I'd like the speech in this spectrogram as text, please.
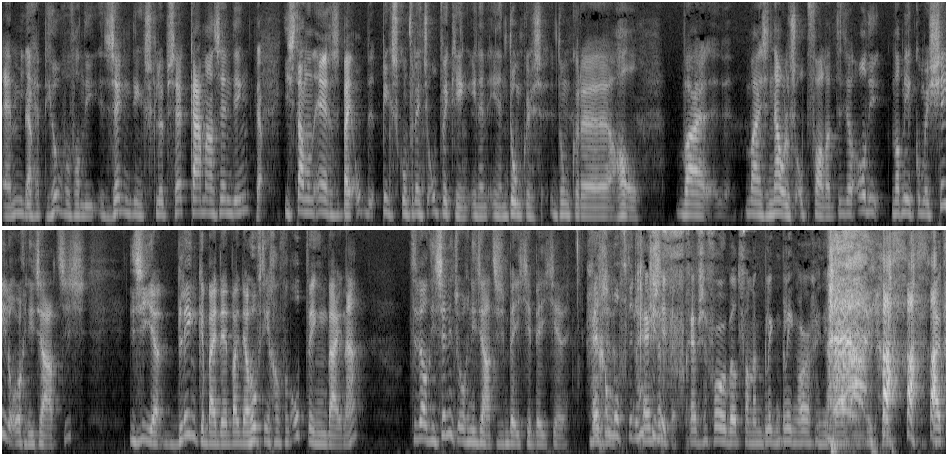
je Ja. hebt heel veel van die zendingsclubs, hè, Kama-zending. Ja. Die staan dan ergens bij op, de Pinksterconferentie Opwekking in een, in een donkers, donkere hal, waar, waar ze nauwelijks opvallen. Al die wat meer commerciële organisaties, die zie je blinken bij de, bij de hoofdingang van Opwekking bijna. Terwijl die zendingsorganisaties een beetje, een beetje weggemoffeld in een hoekje zitten. Geef ze een voorbeeld van een bling-bling organisatie. uit,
